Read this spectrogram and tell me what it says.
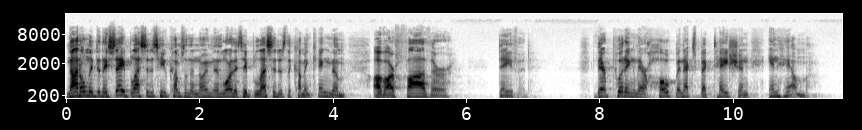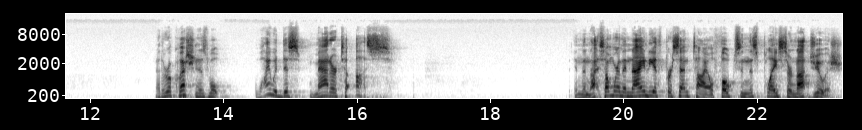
not only do they say, Blessed is he who comes in the name of the Lord, they say, Blessed is the coming kingdom of our father David. They're putting their hope and expectation in him. Now, the real question is well, why would this matter to us? In the, somewhere in the 90th percentile, folks in this place are not Jewish.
